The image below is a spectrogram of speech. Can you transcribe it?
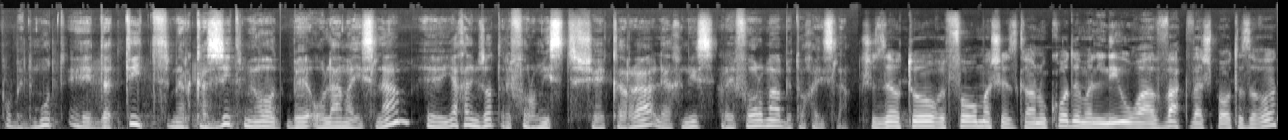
פה בדמות אה, דתית מרכזית מאוד בעולם האסלאם, אה, יחד עם זאת רפורמיסט, שקרא להכניס רפורמה בתוך האסלאם. שזה אותו רפורמה שהזכרנו קודם על ניעור האבק והשפעות הזרות?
